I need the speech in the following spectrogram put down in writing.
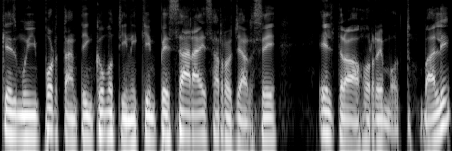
que es muy importante en cómo tiene que empezar a desarrollarse el trabajo remoto, ¿vale?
